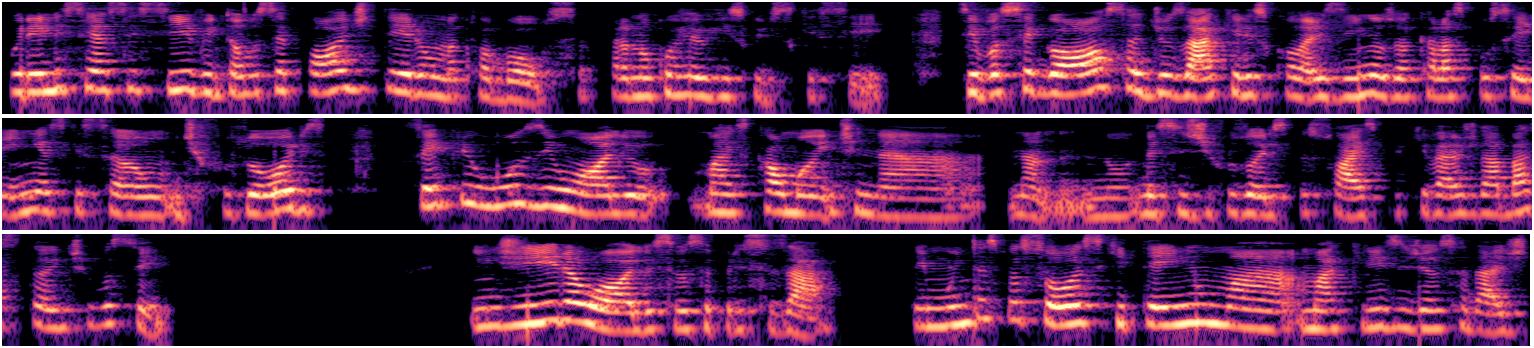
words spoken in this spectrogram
por ele ser acessível, então você pode ter um na tua bolsa para não correr o risco de esquecer. Se você gosta de usar aqueles colarzinhos ou aquelas pulseirinhas que são difusores, sempre use um óleo mais calmante na, na no, nesses difusores pessoais, porque vai ajudar bastante você. Ingira o óleo se você precisar. Tem muitas pessoas que têm uma, uma crise de ansiedade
